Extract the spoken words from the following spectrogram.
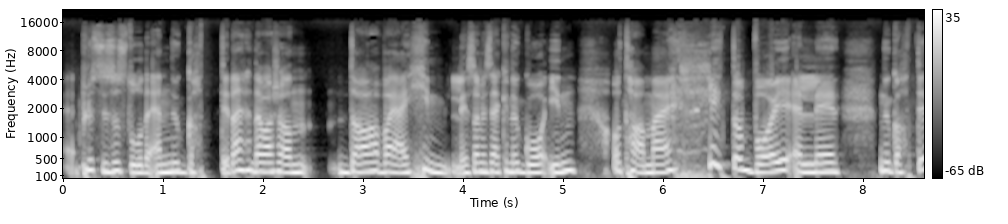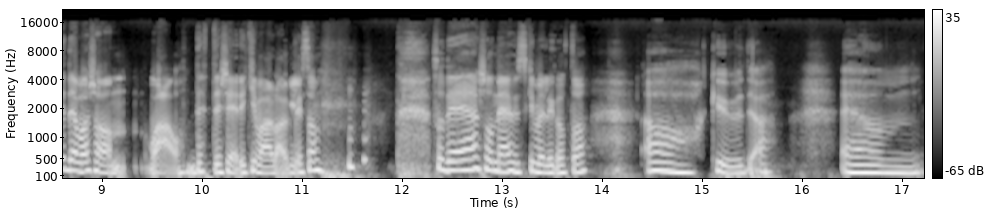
Eh, plutselig så sto det en Nugatti der. Det var sånn, da var jeg himmelig, liksom. Hvis jeg kunne gå inn og ta meg litt O'boy eller Nugatti. Det var sånn Wow, dette skjer ikke hver dag, liksom. Så det er sånn jeg husker veldig godt òg. Åh, gud ja. Um,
